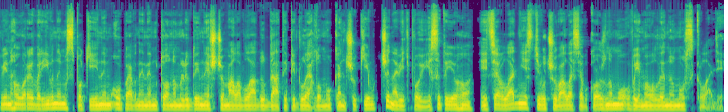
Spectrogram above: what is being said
Він говорив рівним, спокійним, упевненим тоном людини, що мала владу дати підлеглому канчуків чи навіть повісити його, і ця владність відчувалася в кожному вимовленому складі.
